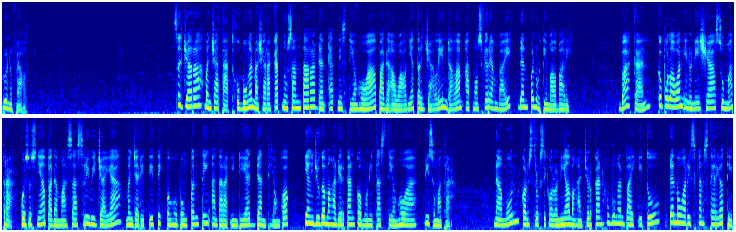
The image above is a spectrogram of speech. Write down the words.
Grunewald. Sejarah mencatat hubungan masyarakat Nusantara dan etnis Tionghoa pada awalnya terjalin dalam atmosfer yang baik dan penuh timbal balik. Bahkan, Kepulauan Indonesia Sumatera, khususnya pada masa Sriwijaya, menjadi titik penghubung penting antara India dan Tiongkok yang juga menghadirkan komunitas Tionghoa di Sumatera. Namun, konstruksi kolonial menghancurkan hubungan baik itu dan mewariskan stereotip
